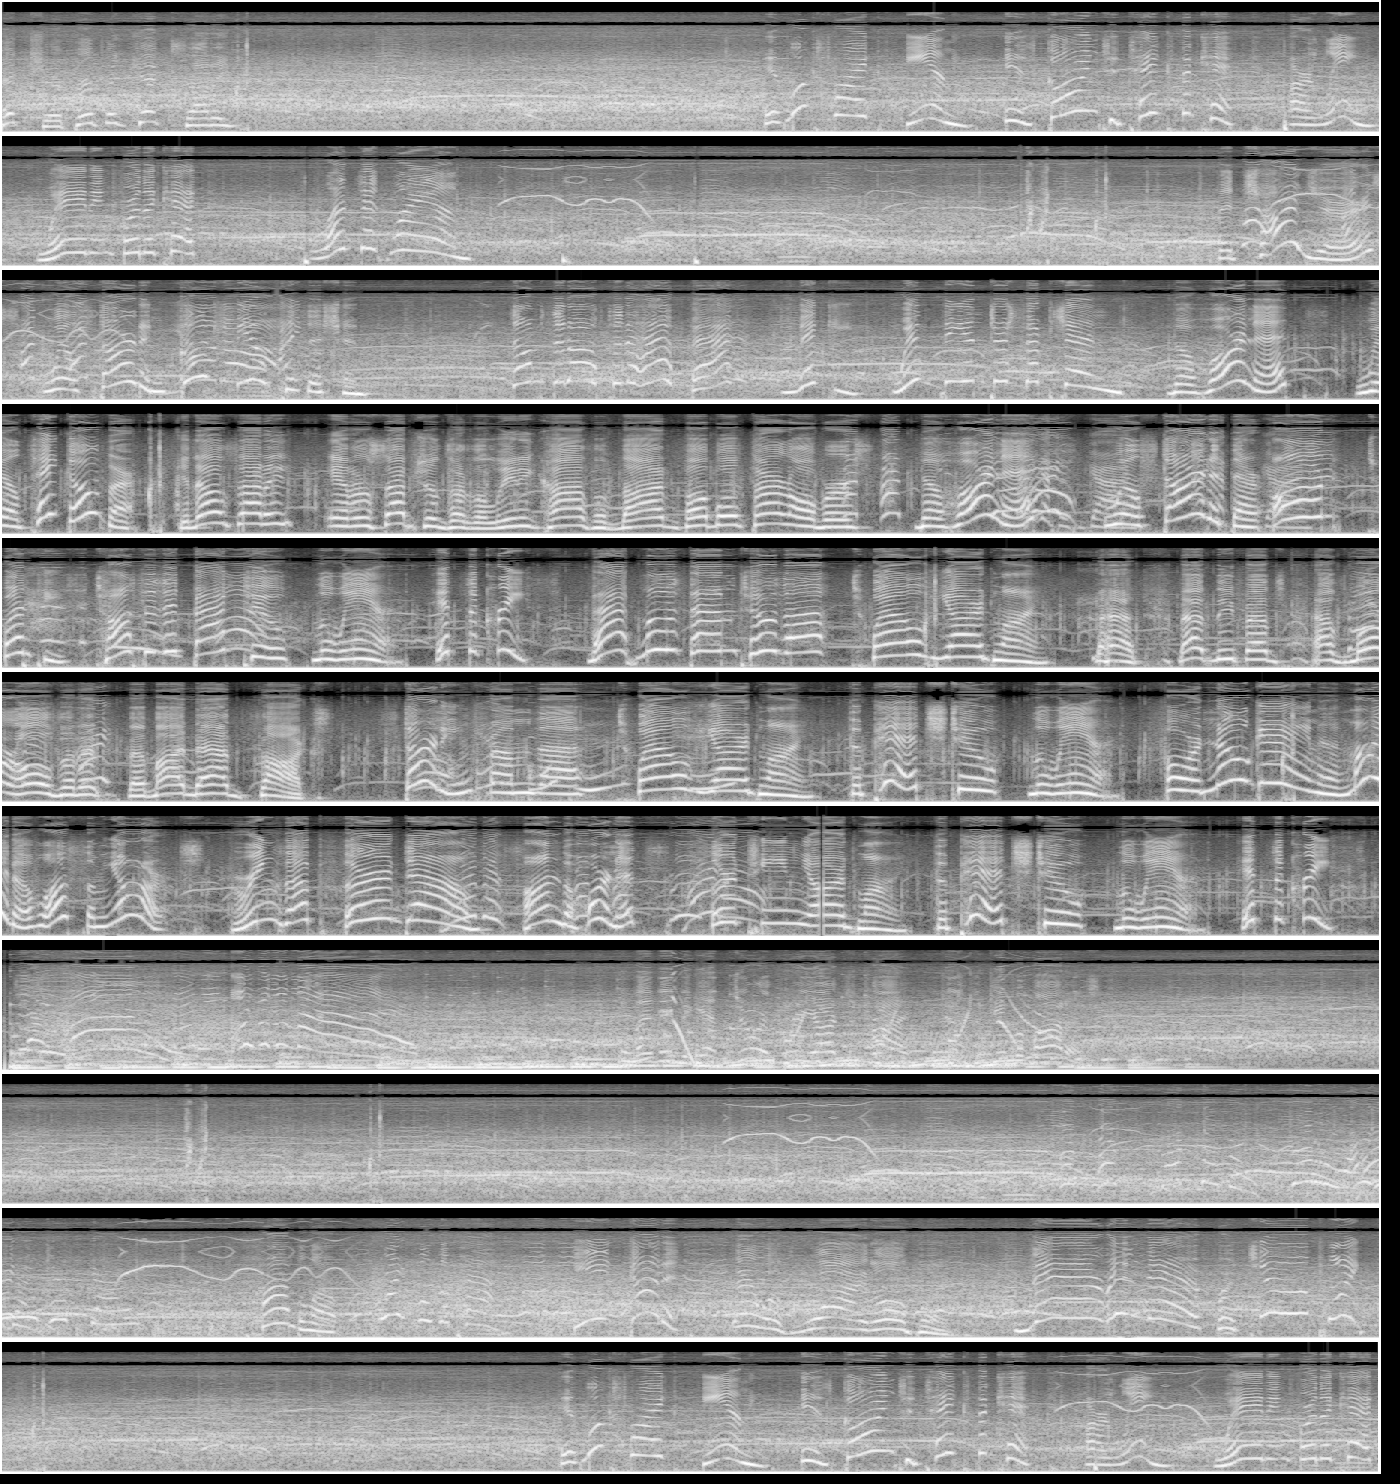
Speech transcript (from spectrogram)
Picture perfect kick, Sunny. It looks like Annie is going to take the kick. Arlene waiting for the kick. Lets it land. The Chargers will start in good field position. Dumps it off to the halfback, Vicki, with the interception. The Hornets will take over. You know, Sunny, interceptions are the leading cause of non-fumble turnovers. The Hornets will start at their own 20. Tosses it back to Luanne. It's a crease. That moves them to the 12-yard line. Man, that defense has more holes in it than my dad's socks. Starting from the 12-yard line. The pitch to Luanne. For no gain and might have lost some yards. Brings up third down on the Hornets' 13-yard line. The pitch to Luanne. It's a crease. Over the line. They need to get two or three yards of try just to keep them honest. Pablo rifled the pass. He got it. It was wide open. They're in there for two points. It looks like Annie is going to take the kick. Arlene waiting for the kick.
